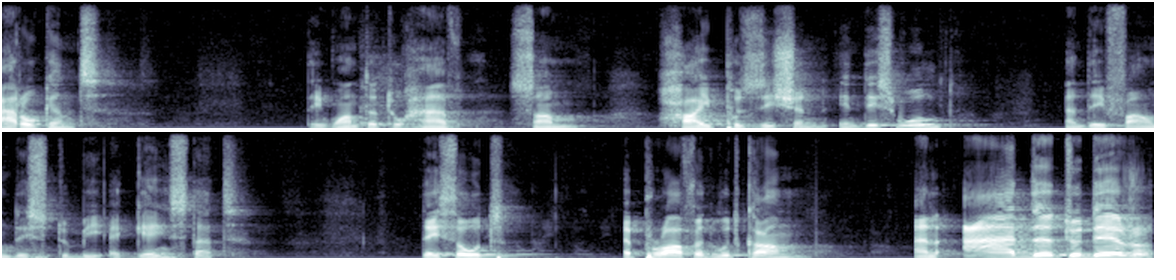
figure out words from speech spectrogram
arrogant. They wanted to have some high position in this world, and they found this to be against that. They thought a prophet would come and add to their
